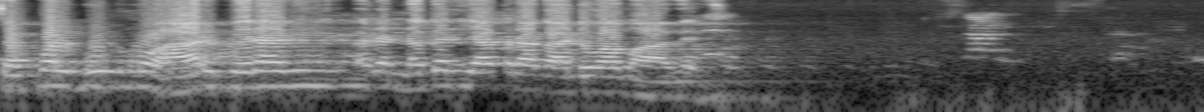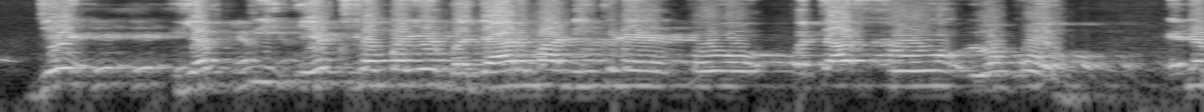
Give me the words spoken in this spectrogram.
ચપ્પલ બૂટનો હાર પહેરાવી અને નગર યાત્રા કાઢવામાં આવે છે. જે વ્યક્તિ એક સમયે બજારમાં નીકળે તો પચાસસો લોકો એને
